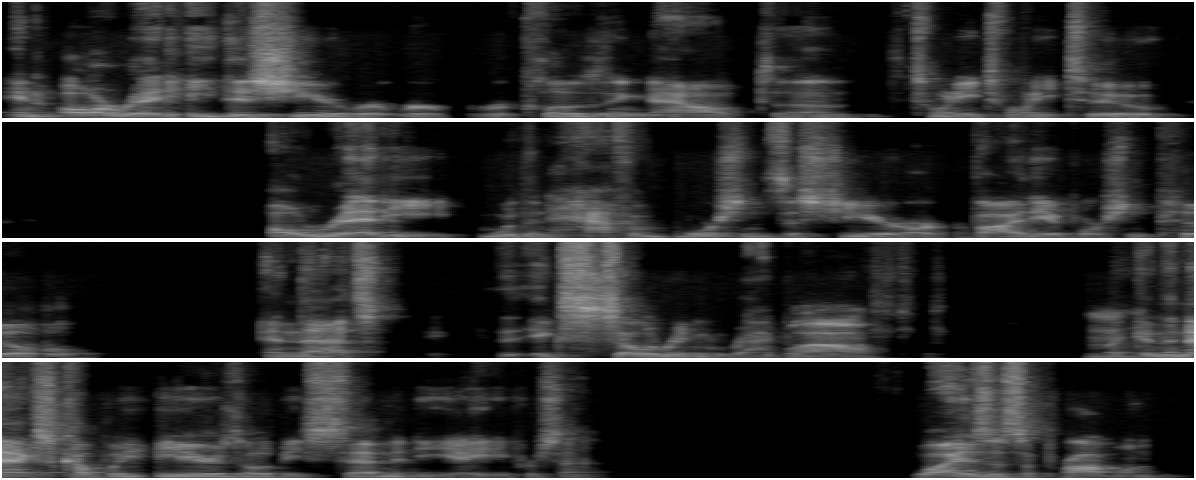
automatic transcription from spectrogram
And already this year, we're, we're, we're closing out um, 2022. Already, more than half of abortions this year are by the abortion pill, and that's accelerating rapidly. Wow. Mm. Like in the next couple of years, it'll be 70, 80%. Why is this a problem?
